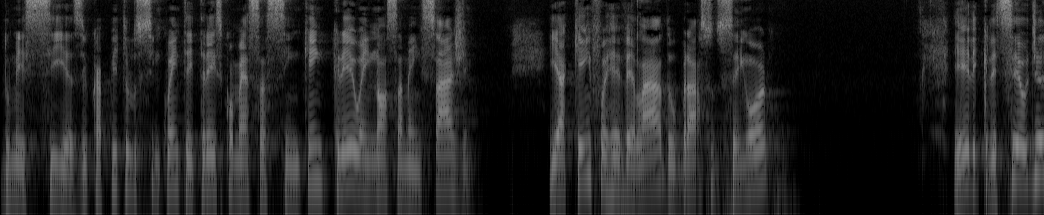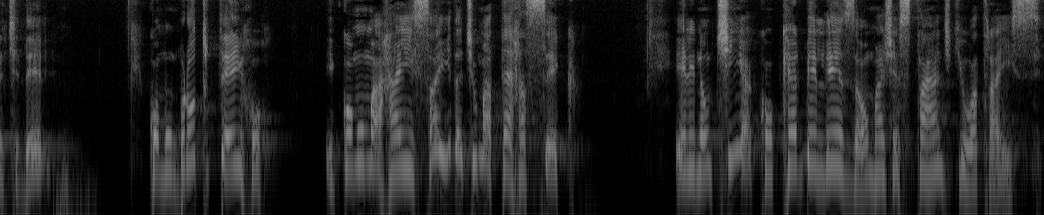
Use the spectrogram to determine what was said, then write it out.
do Messias. E o capítulo 53 começa assim: Quem creu em nossa mensagem e a quem foi revelado o braço do Senhor? Ele cresceu diante dele como um broto tenro e como uma raiz saída de uma terra seca. Ele não tinha qualquer beleza ou majestade que o atraísse.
